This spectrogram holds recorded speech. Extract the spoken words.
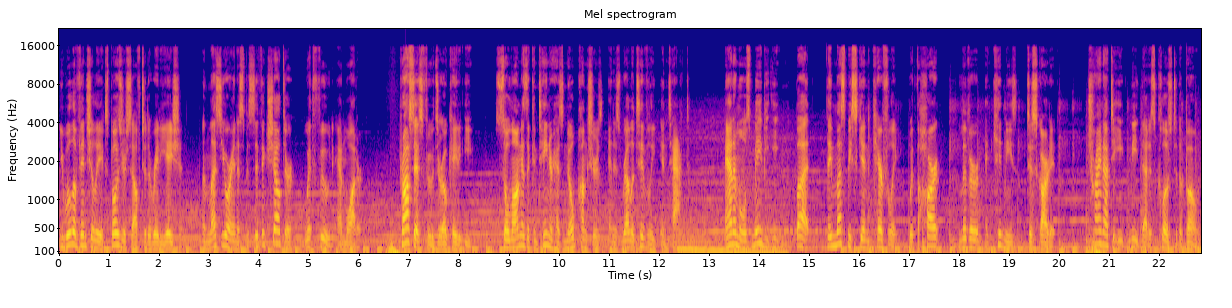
you will eventually expose yourself to the radiation, unless you are in a specific shelter with food and water. Processed foods are okay to eat. so long as the container has no punctures and is relatively intact. Animals may be eaten, but they must be skinned carefully, with the heart, liver, and kidneys discarded. Try not to eat meat that is close to the bone,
